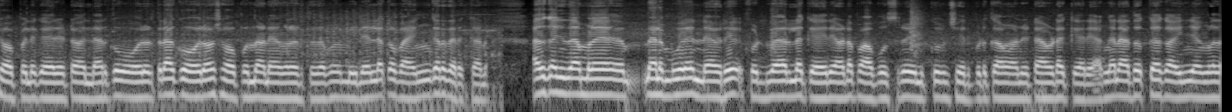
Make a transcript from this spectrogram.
ഷോപ്പിൽ കയറിയിട്ടോ എല്ലാവർക്കും ഓരോരുത്തർക്കും ഓരോ ഷോപ്പിൽ നിന്നാണ് ഞങ്ങൾ എടുത്തത്. അപ്പോൾ മിലേനിലൊക്കെ ഭയങ്കര തിരക്കാണ്. അത് കഴിഞ്ഞ് നമ്മൾ നിലമ്പൂർ തന്നെ ഒരു ഫുഡ് വെയറിൽ കയറി അവിടെ പാബൂസിനും എനിക്കും ചെരുപ്പെടുക്കാൻ വേണ്ടിയിട്ട് അവിടെ കയറി അങ്ങനെ അതൊക്കെ കഴിഞ്ഞ് ഞങ്ങൾ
